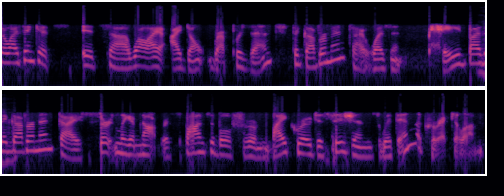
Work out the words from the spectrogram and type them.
So I think it's it's uh, while I, I don't represent the government, I wasn't paid by the mm-hmm. government. I certainly am not responsible for micro decisions within the curriculum.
